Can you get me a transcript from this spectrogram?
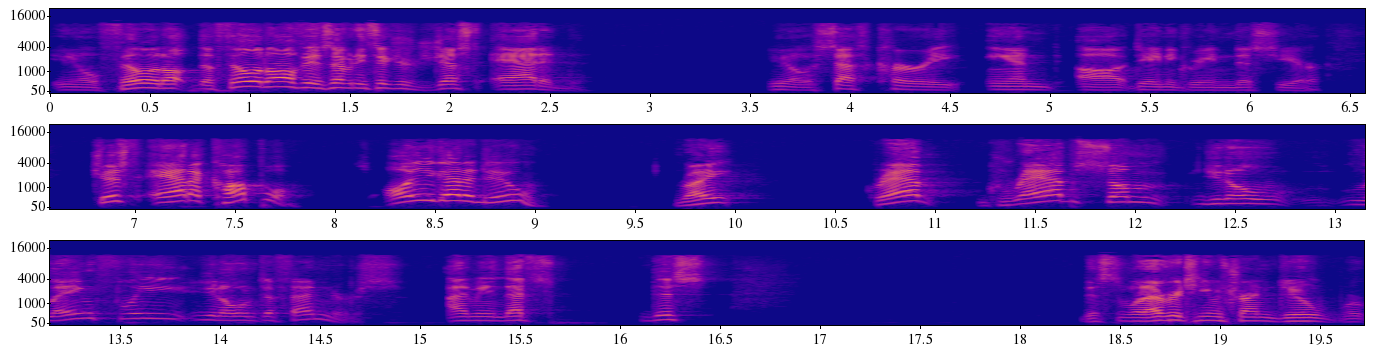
you know, Philadelphia, the Philadelphia 76ers just added, you know, Seth Curry and uh, Danny Green this year. Just add a couple. All you got to do, right? Grab grab some, you know, lengthy, you know, defenders. I mean, that's this. This is what every team's trying to do. We're,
